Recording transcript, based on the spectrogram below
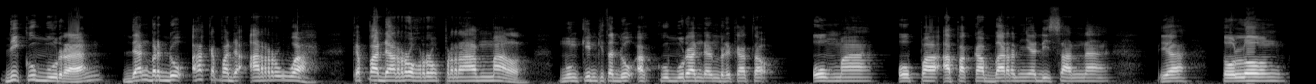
di kuburan dan berdoa kepada arwah, kepada roh-roh peramal. Mungkin kita doa kuburan dan berkata, Oma, Opa, apa kabarnya di sana? Ya, tolong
